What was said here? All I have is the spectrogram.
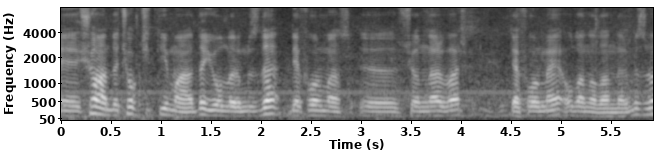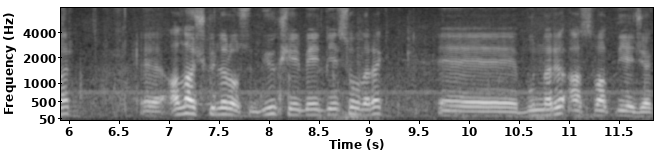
Ee, şu anda çok ciddi manada yollarımızda deformasyonlar var. Deforme olan alanlarımız var. Ee, Allah'a şükürler olsun. Büyükşehir Belediyesi olarak e, bunları asfaltlayacak,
